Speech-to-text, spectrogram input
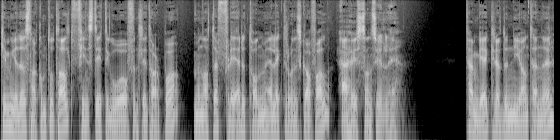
Hvor mye det er snakk om totalt, finnes det ikke gode offentlige tall på, men at det er flere tonn med elektronisk avfall, er høyst sannsynlig. 5G krevde nye antenner,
